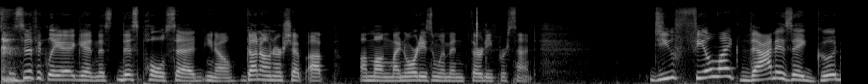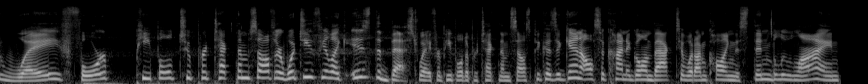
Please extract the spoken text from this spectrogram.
specifically, again, this this poll said, you know, gun ownership up among minorities and women thirty percent. Do you feel like that is a good way for people to protect themselves, or what do you feel like is the best way for people to protect themselves? Because again, also kind of going back to what I'm calling this thin blue line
